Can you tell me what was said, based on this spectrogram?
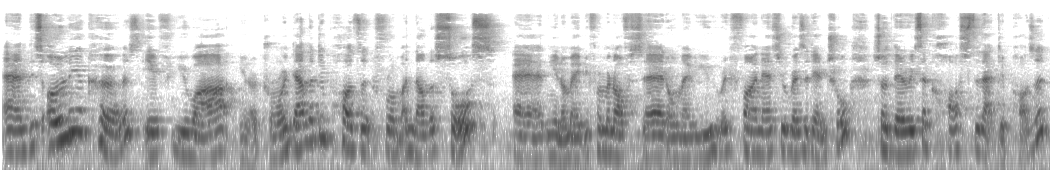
and this only occurs if you are, you know, drawing down the deposit from another source and you know maybe from an offset or maybe you refinance your residential. So there is a cost to that deposit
